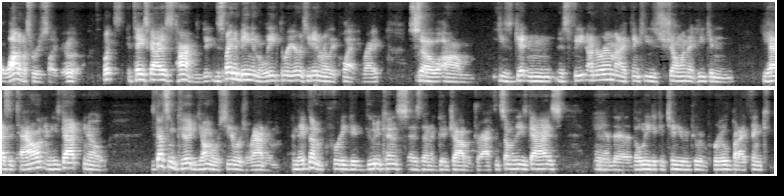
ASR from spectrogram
a lot of us were just like, Ugh. but it takes guys time. D- Despite him being in the league three years, he didn't really play, right? So um, he's getting his feet under him, and I think he's showing that he can. He has the talent, and he's got you know, he's got some good young receivers around him, and they've done a pretty good. Gutekunst has done a good job of drafting some of these guys, and uh, they'll need to continue to improve. But I think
